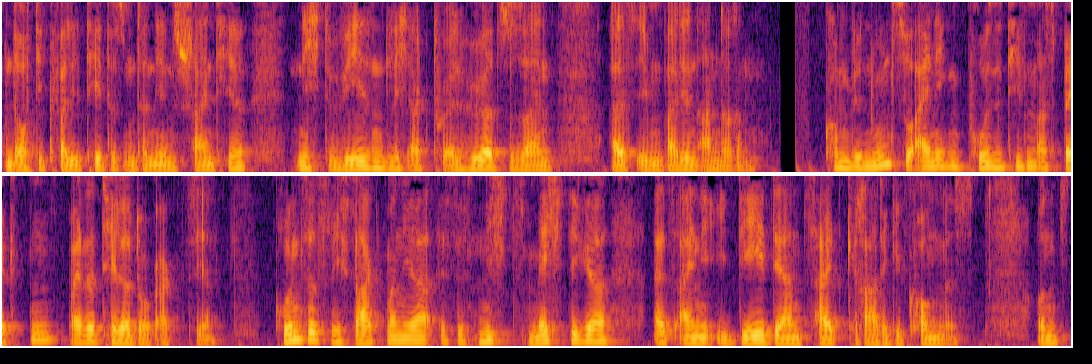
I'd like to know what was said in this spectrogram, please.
Und auch die Qualität des Unternehmens scheint hier nicht wesentlich aktuell höher zu sein als eben bei den anderen. Kommen wir nun zu einigen positiven Aspekten bei der Teladoc-Aktie. Grundsätzlich sagt man ja, es ist nichts mächtiger als eine Idee, deren Zeit gerade gekommen ist. Und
